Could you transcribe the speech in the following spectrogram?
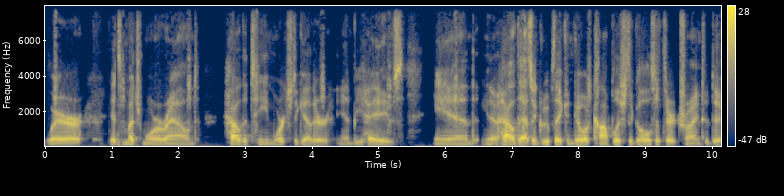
where it's much more around how the team works together and behaves and you know how as a group they can go accomplish the goals that they're trying to do.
